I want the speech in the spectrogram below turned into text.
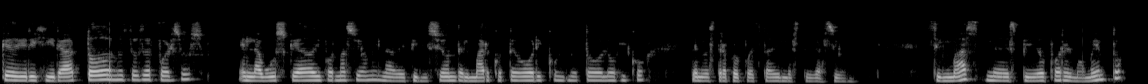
que dirigirá todos nuestros esfuerzos en la búsqueda de información, en la definición del marco teórico y metodológico de nuestra propuesta de investigación. Sin más, me despido por el momento.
